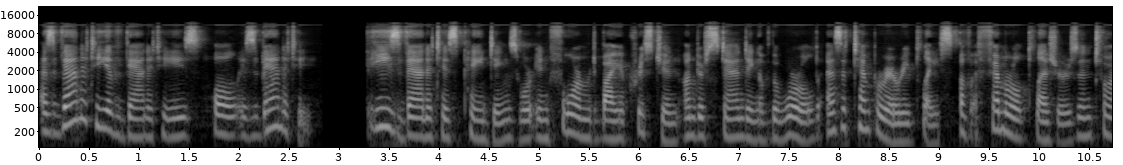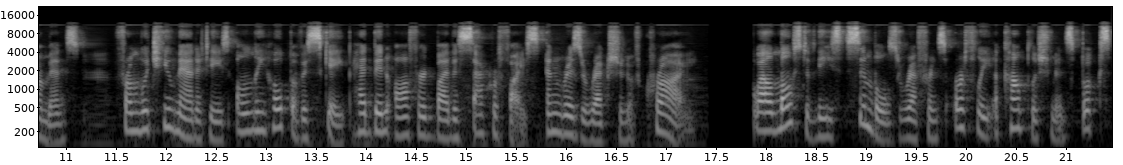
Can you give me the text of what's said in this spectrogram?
as vanity of vanities, all is vanity. These vanitas paintings were informed by a Christian understanding of the world as a temporary place of ephemeral pleasures and torments, from which humanity's only hope of escape had been offered by the sacrifice and resurrection of Cry. While most of these symbols reference earthly accomplishments, books,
